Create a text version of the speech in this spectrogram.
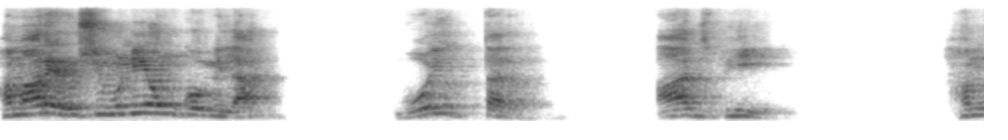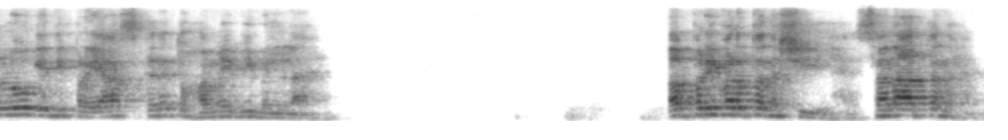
हमारे ऋषि मुनियों को मिला, वही उत्तर आज भी हम लोग यदि प्रयास करें तो हमें भी मिलना है। अपरिवर्तनशील है, सनातन है।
